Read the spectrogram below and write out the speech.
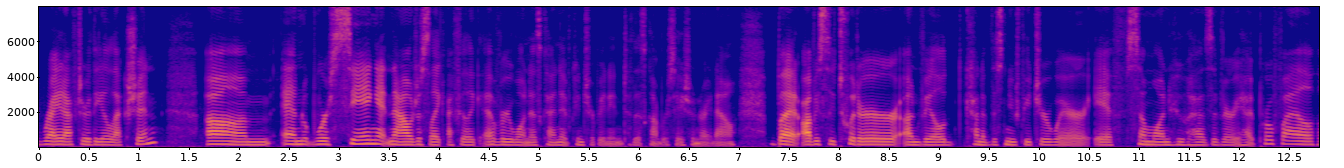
right after the election. Um, and we're seeing it now, just like I feel like everyone is kind of contributing to this conversation right now. But obviously, Twitter unveiled kind of this new feature where if someone who has a very high profile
